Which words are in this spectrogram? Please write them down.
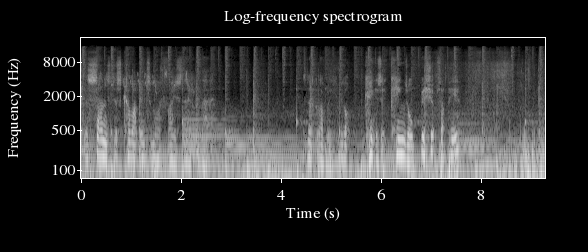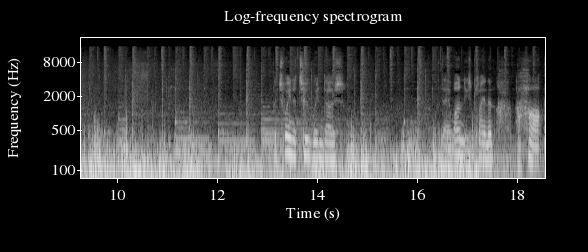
The sun's just come up into my face there. Look at that. Isn't that lovely? We've got king, is it kings or bishops up here? Between the two windows, there one is playing an, a harp.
